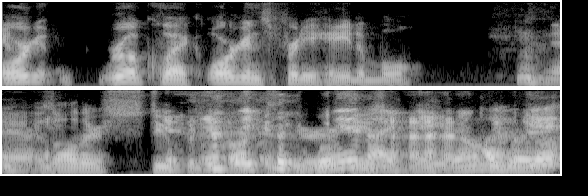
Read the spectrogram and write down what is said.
Oregon, real quick, Oregon's pretty hateable Yeah. because all their stupid if they fucking could jerseys. win, I hate them. Again,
